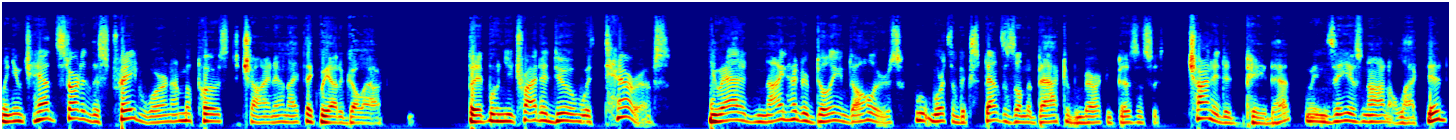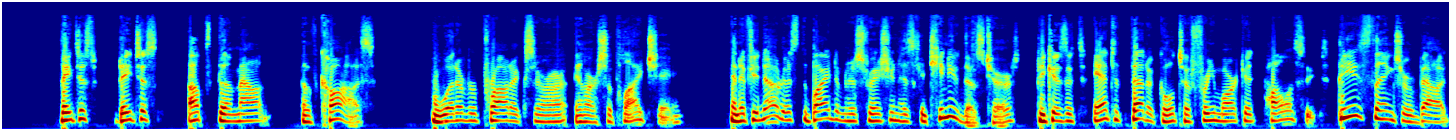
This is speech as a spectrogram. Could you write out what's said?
When you had started this trade war, and I'm opposed to China, and I think we ought to go out but when you try to do it with tariffs, you added $900 billion worth of expenses on the back of American businesses. China didn't pay that. I mean, Xi is not elected. They just, they just upped the amount of costs whatever products are in our supply chain. And if you notice, the Biden administration has continued those tariffs because it's antithetical to free market policies. These things are about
